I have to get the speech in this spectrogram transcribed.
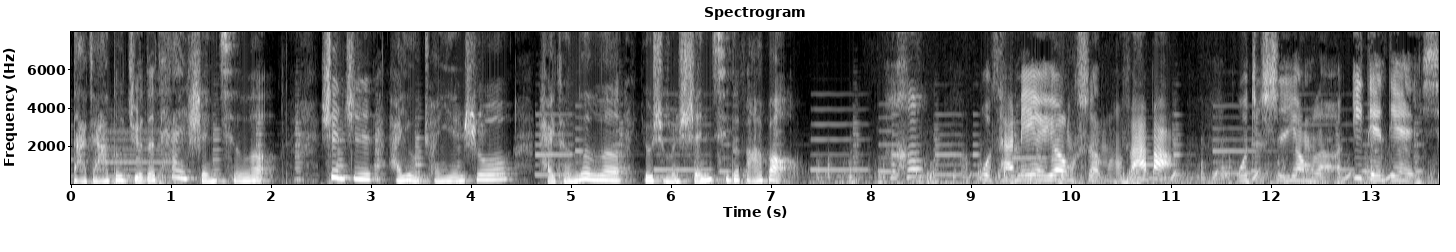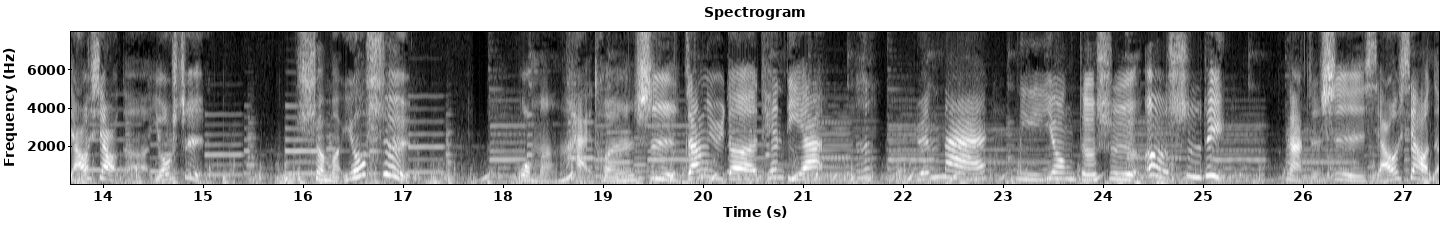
大家都觉得太神奇了。甚至还有传言说，海豚乐乐有什么神奇的法宝。呵呵，我才没有用什么法宝，我只是用了一点点小小的优势。什么优势？我们海豚是章鱼的天敌啊！原来你用的是恶势力，那只是小小的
